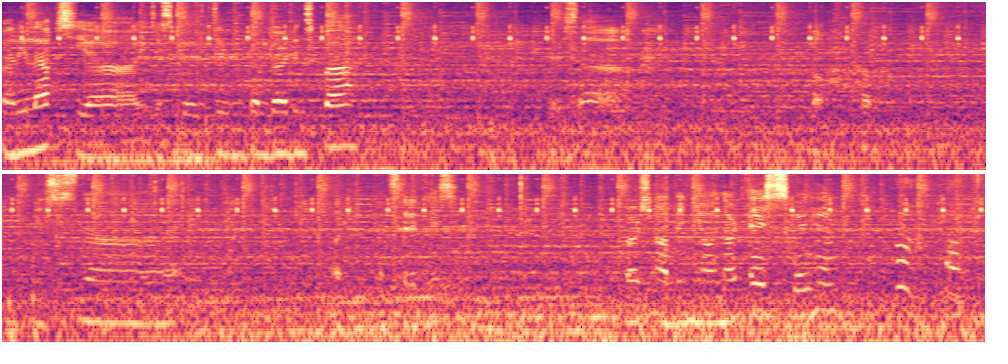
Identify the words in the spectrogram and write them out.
a relax, yeah, just go to Temple Garden Spa. There's a oh, oh. This is the what, what street is? First Avenue Northeast going here. That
